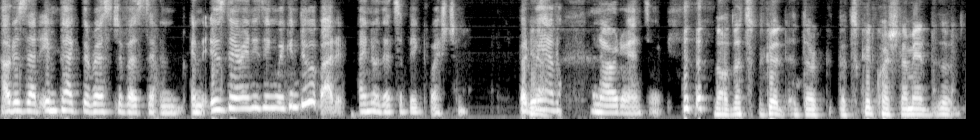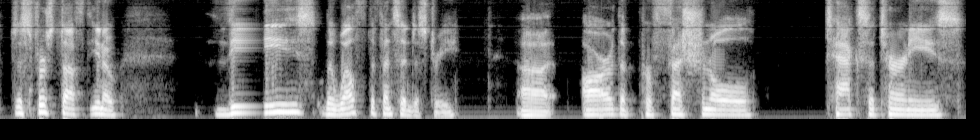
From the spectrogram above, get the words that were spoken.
how does that impact the rest of us? And and is there anything we can do about it? I know that's a big question but yeah. we have an hour to answer. No that's good that's a good question. I mean just first off you know these the wealth defense industry uh, are the professional tax attorneys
